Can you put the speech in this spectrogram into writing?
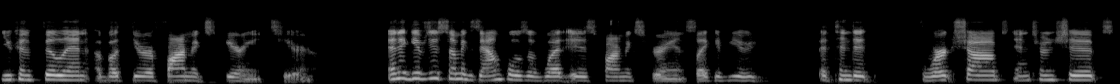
You can fill in about your farm experience here. And it gives you some examples of what is farm experience, like if you attended workshops, internships,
